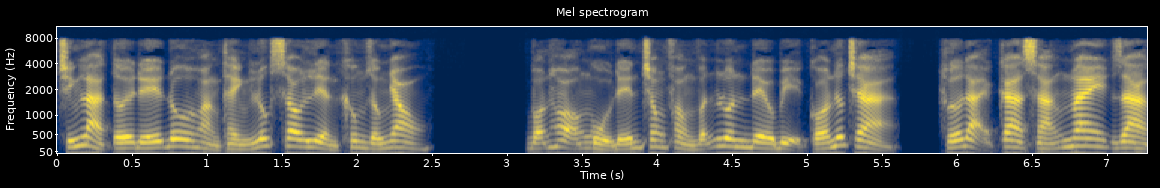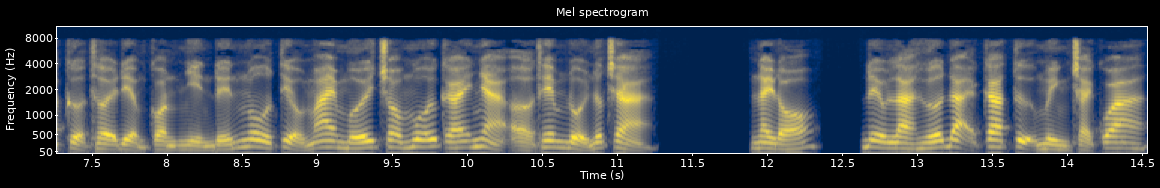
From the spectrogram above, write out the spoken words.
Chính là tới đế đô hoàng thành lúc sau liền không giống nhau. Bọn họ ngủ đến trong phòng vẫn luôn đều bị có nước trà, hứa đại ca sáng nay ra cửa thời điểm còn nhìn đến ngô tiểu mai mới cho mỗi cái nhà ở thêm đổi nước trà. Này đó, đều là hứa đại ca tự mình trải qua,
